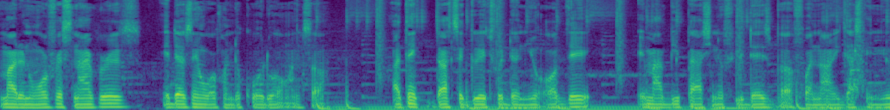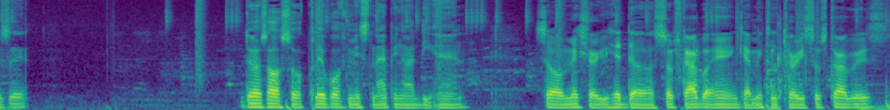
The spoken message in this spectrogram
Modern Warfare snipers. It doesn't work on the Cold War one, so I think that's a glitch with the new update. It might be patched in a few days, but for now you guys can use it. There's also a clip of me sniping at the end. So make sure you hit the subscribe button, get me to 30 subscribers,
